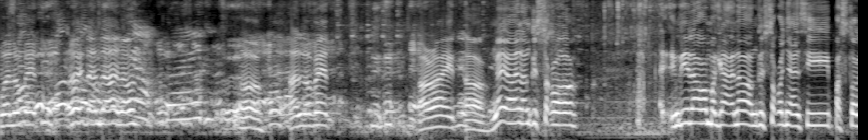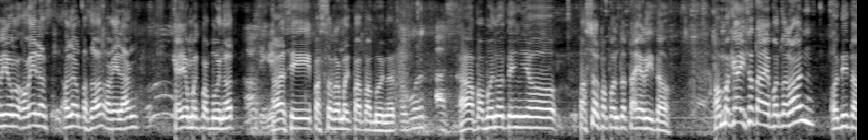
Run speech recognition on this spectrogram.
Malupit. Oy, dandaan, oh. Oh, ang lupit. Alright. Oh. Ngayon, ang gusto ko, Ay, hindi lang ako mag-ano. Ang gusto ko niyan, si Pastor yung... Okay lang, okay lang Pastor? Okay lang? Kayo magpabunot? Ah, si Pastor ang magpapabunot. Pabunot as. Ah, pabunutin nyo. Pastor, papunta tayo rito. O magkaisa tayo, punta ron? O dito?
